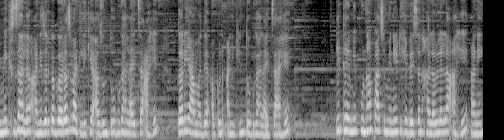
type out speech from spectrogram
मिक्स झालं आणि जर का गरज वाटली की अजून तूप घालायचं आहे तर यामध्ये आपण आणखीन तूप घालायचं आहे. इथे मी पुन्हा पाच मिनिट हे बेसन हलवलेलं आहे आणि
